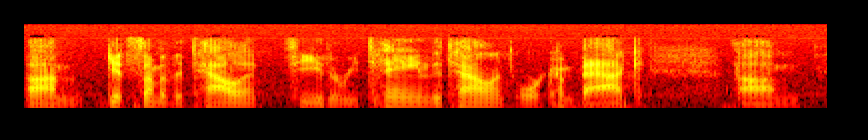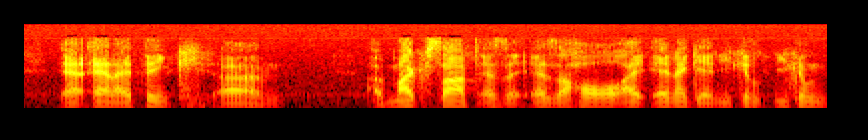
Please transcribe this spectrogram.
um, get some of the talent to either retain the talent or come back. Um, and, and, I think um, uh, Microsoft as a as a whole, I, and again, you can you can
